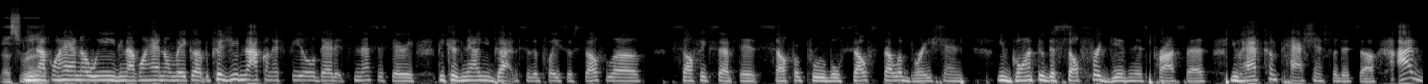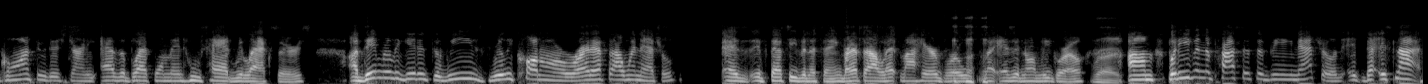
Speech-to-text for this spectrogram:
That's right. You're not gonna have no weave. You're not gonna have no makeup because you're not gonna feel that it's necessary because now you've gotten to the place of self love, self acceptance, self approval, self celebration. You've gone through the self forgiveness process. You have compassion for this self. I've gone through this journey as a black woman who's had relaxers. I didn't really get into weaves. Really caught on right after I went natural. As if that's even a thing, right after I let my hair grow like as it normally grow. right. Um, but even the process of being natural, it, that, it's not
